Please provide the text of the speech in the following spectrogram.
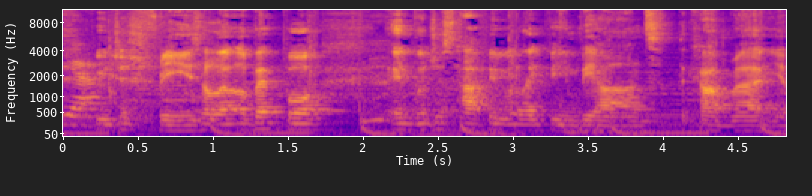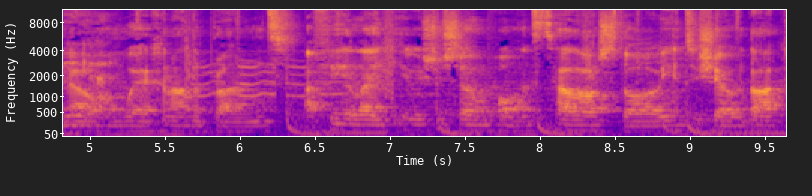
Yeah. we just freeze a little bit. But it, we're just happy with like being behind the camera, you know, Yeah. and working on the brand. I feel like it was just so important to tell our story and to show that.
